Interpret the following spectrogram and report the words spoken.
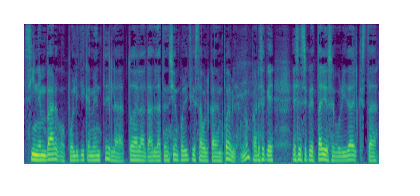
Sin embargo, políticamente la, toda la, la, atención política está volcada en Puebla. ¿no? Parece que es el secretario de Seguridad el que está,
